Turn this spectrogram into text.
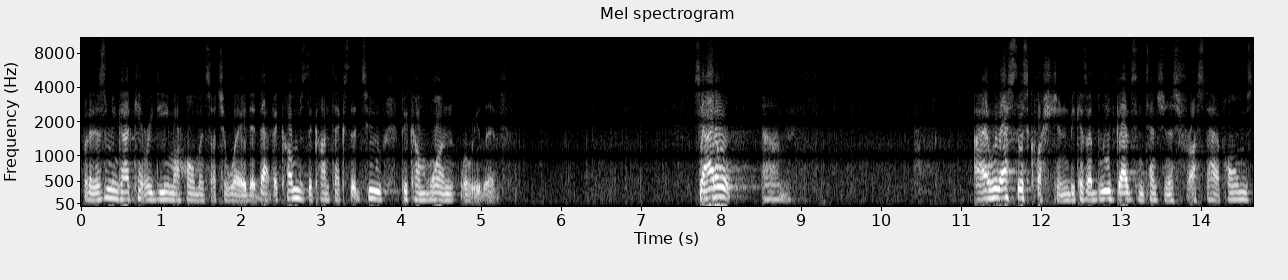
But it doesn't mean God can't redeem our home in such a way that that becomes the context that two become one where we live. See, I don't. Um, I would ask this question because I believe God's intention is for us to have homes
